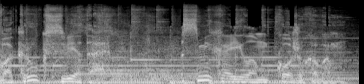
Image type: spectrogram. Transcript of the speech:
«Вокруг света» с Михаилом Кожуховым.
